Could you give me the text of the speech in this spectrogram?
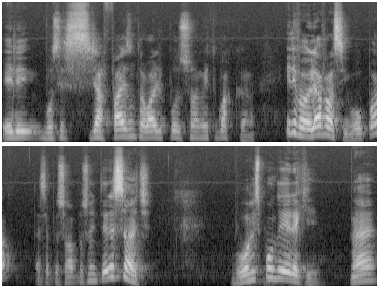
ele, você já faz um trabalho de posicionamento bacana. Ele vai olhar e falar assim: opa, essa pessoa é uma pessoa interessante. Vou responder ele aqui, né?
